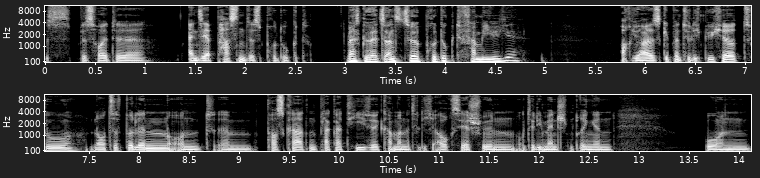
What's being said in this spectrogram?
ist bis heute ein sehr passendes Produkt. Was gehört sonst zur Produktfamilie? Ach ja, es gibt natürlich Bücher zu Notes of Berlin und ähm, Postkarten, Plakative kann man natürlich auch sehr schön unter die Menschen bringen. Und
